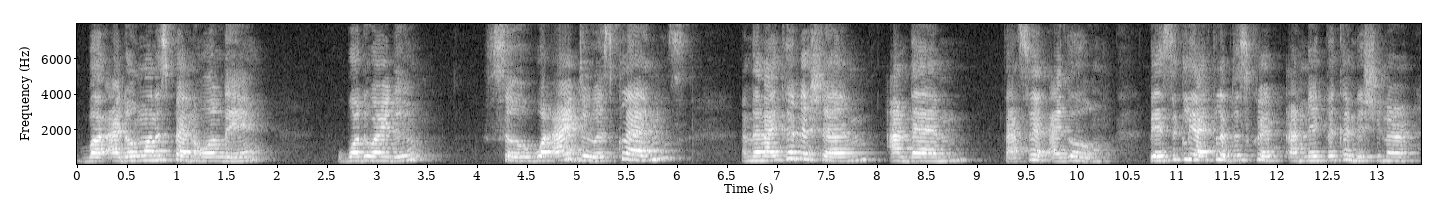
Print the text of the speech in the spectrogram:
but I don't want to spend all day. What do I do? So what I do is cleanse and then I condition and then that's it. I go. Basically I flip the script and make the conditioner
